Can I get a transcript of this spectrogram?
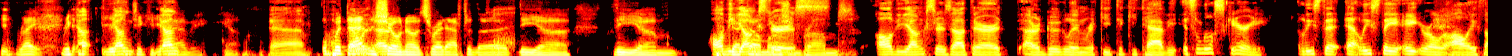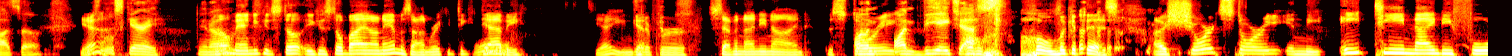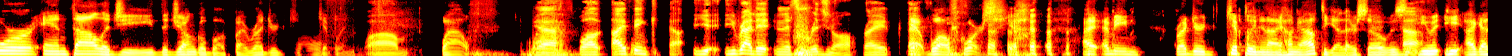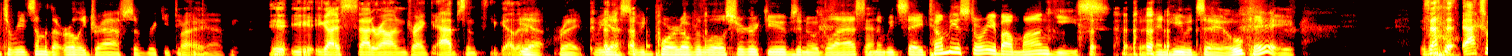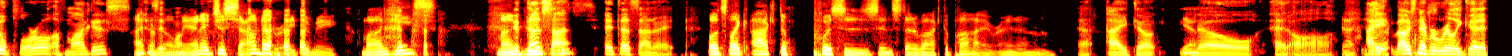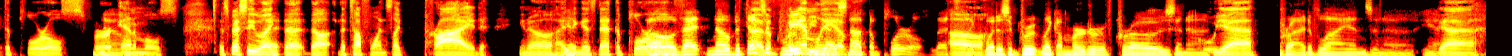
yeah. right. Ricky, young ricky, young, tavi yeah. Yeah. We'll put that, that in the uh, show notes right after the the uh the um all the youngsters. problems all the youngsters out there are, are googling Rikki Tikki Tavi. It's a little scary. At least the, at least the eight year old Ollie thought so. Yeah, it's a little scary. You know, no, man, you can still you can still buy it on Amazon. Rikki Tikki Tavi. Yeah, you can get it for seven ninety nine. The story on, on VHS. Oh, oh, look at this! a short story in the eighteen ninety four anthology, The Jungle Book by Rudyard oh, Kipling. Wow! Wow! Yeah. Well, I think uh, you, you read it in its original, right? Yeah. Well, of course. Yeah. I, I mean, Rudyard Kipling and I hung out together, so it was Oh. he, he. I got to read some of the early drafts of Rikki Tikki Right. Tavi. You, you guys sat around and drank absinthe together. Yeah, right. Well, yeah, so we'd pour it over the little sugar cubes into a glass, and then we'd say, "Tell me a story about mongoose," and he would say, "Okay." Is that the actual plural of mongoose? I don't Is know, mon- man. It just sounded right to me. Mongoose. It does sound- It does sound right. Well, it's like octopuses instead of octopi, right? I don't know. Uh, I don't Yeah. know at all. It's I, I was never really good at the plurals for No. animals, especially like the, the the tough ones, like pride. You know, I Yeah. think it's not the plural? Oh, of- that no, but that's uh, a grouping. That's of- not the plural. That's Oh. like what is a group? Like a murder of crows and a oh, yeah, pride of lions and a yeah, yeah,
